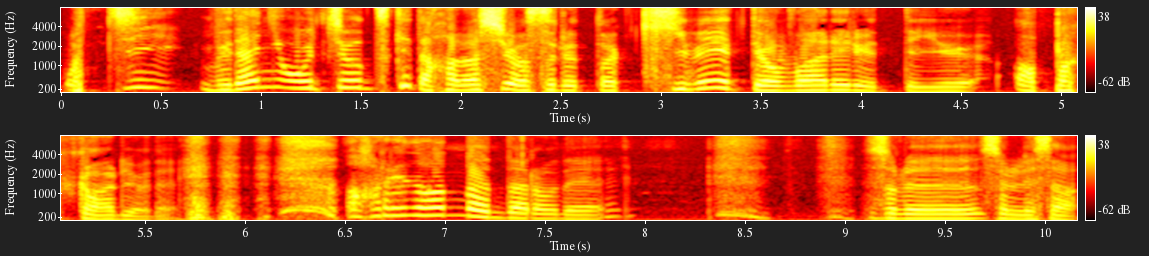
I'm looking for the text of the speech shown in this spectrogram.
オチ、無駄にオチをつけた話をすると、きめえって思われるっていう圧迫感あるよね あれ何なんだろうね。それ、それでさ、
